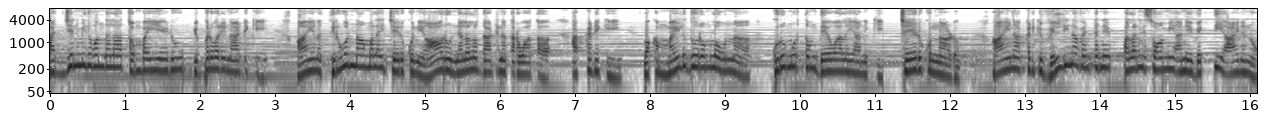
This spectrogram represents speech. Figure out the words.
పద్దెనిమిది వందల తొంభై ఏడు ఫిబ్రవరి నాటికి ఆయన తిరువన్నామలై చేరుకుని ఆరు నెలలు దాటిన తర్వాత అక్కడికి ఒక మైలు దూరంలో ఉన్న గురుమూర్తం దేవాలయానికి చేరుకున్నాడు. ఆయన అక్కడికి వెళ్ళిన వెంటనే పళనిస్వామి అనే వ్యక్తి ఆయనను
